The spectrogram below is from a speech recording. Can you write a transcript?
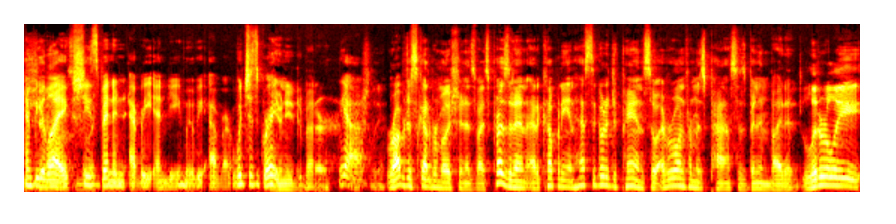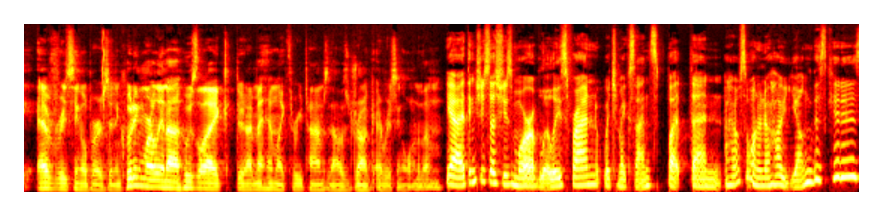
and be like, us and she's been in every indie movie ever, which is great. You need to do better. Yeah. actually. Rob just got a promotion as vice president at a company and has to go to Japan, so everyone from his past has been invited. Literally every single person, including Marlena, who's like, dude, I met him like three times and I was drunk every single one of them. Yeah, I think she says she's more of Lily's friend, which makes sense. But then I also want to know how young this kid is,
